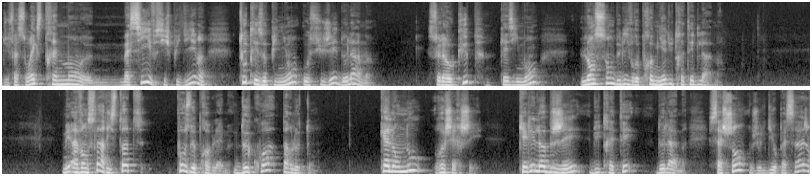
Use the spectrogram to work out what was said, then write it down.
d'une façon extrêmement euh, massive, si je puis dire, toutes les opinions au sujet de l'âme. Cela occupe quasiment l'ensemble du livre premier du traité de l'âme. Mais avant cela, Aristote pose le problème. De quoi parle-t-on? Qu'allons-nous rechercher? Quel est l'objet du traité de l'âme? Sachant, je le dis au passage,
